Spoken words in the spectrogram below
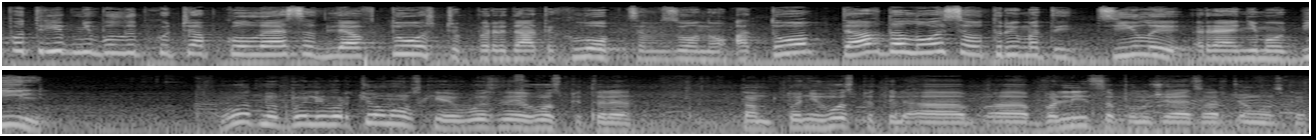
потрібні були б хоча б колеса для авто, щоб передати хлопцям в зону АТО, та вдалося отримати цілий реанімобіль. Вот мы были в Артемовске возле госпиталя Там то не госпиталь, а, а больница, получается, Артемовская.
